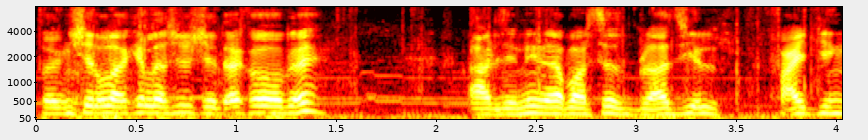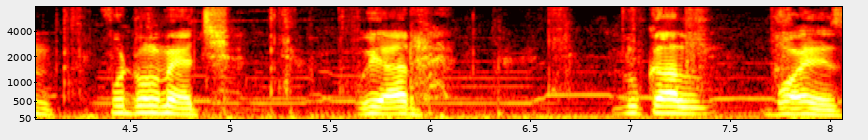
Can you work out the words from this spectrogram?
তো ইনশাল্লাহ খেলা শেষে দেখা হবে। Argentina versus Brazil fighting football match. We are local boys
